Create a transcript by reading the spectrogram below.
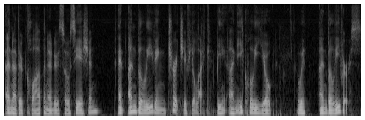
another club, another association, an unbelieving church, if you like, being unequally yoked with unbelievers.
